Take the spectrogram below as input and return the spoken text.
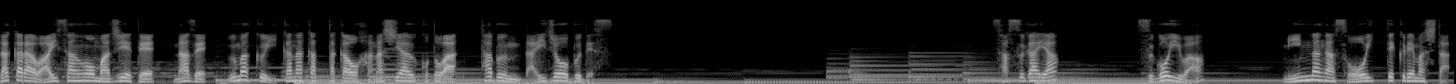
だから Y さんを交えて、なぜ、うまくいかなかったかを話し合うことは、多分大丈夫です。さすがやすごいわ。みんながそう言ってくれました。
